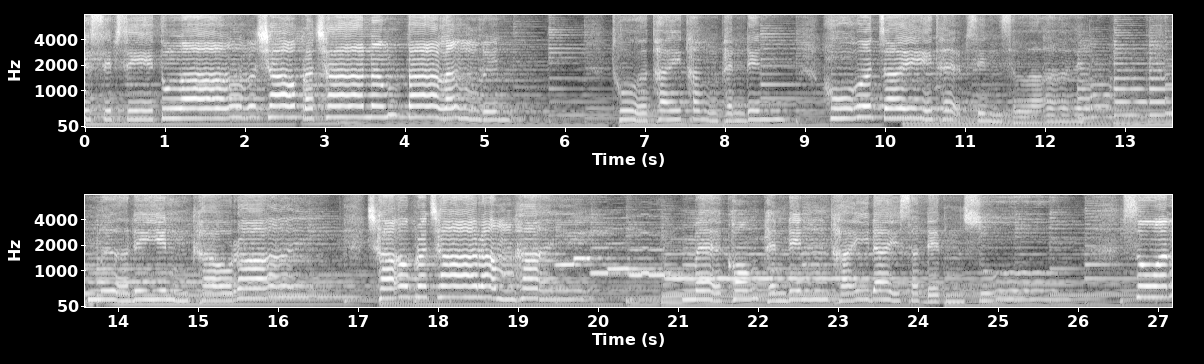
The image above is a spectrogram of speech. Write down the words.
24 ตุลา ชาวประชาน้ำตาลังริน ทั่วไทยทั้งแผ่นดิน หัวใจแทบสิ้นสลาย เมื่อได้ยินข่าวร้าย ชาวประชารำไห้แม่ของแผ่นดินไทยได้เสด็จสู่สวรร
